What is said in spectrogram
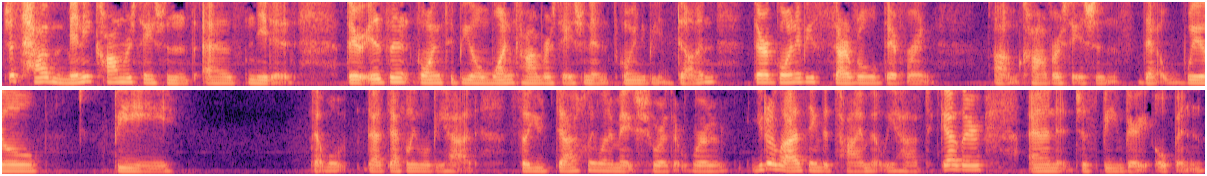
just have many conversations as needed. There isn't going to be a one conversation and it's going to be done. There are going to be several different um, conversations that will be that will that definitely will be had. So you definitely want to make sure that we're utilizing the time that we have together and just being very open.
